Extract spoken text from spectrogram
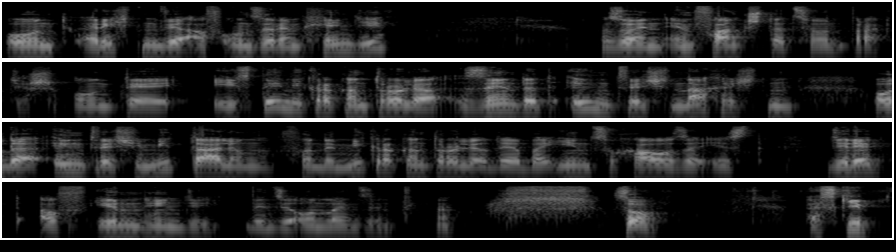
und richten wir auf unserem Handy so eine Empfangsstation praktisch. Und der ESP-Mikrocontroller sendet irgendwelche Nachrichten oder irgendwelche Mitteilungen von dem Mikrocontroller, der bei Ihnen zu Hause ist, direkt auf Ihren Handy, wenn Sie online sind. So, es gibt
